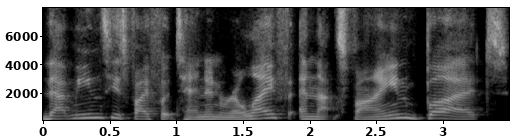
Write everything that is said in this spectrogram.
that means he's five foot 10 in real life, and that's fine. But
